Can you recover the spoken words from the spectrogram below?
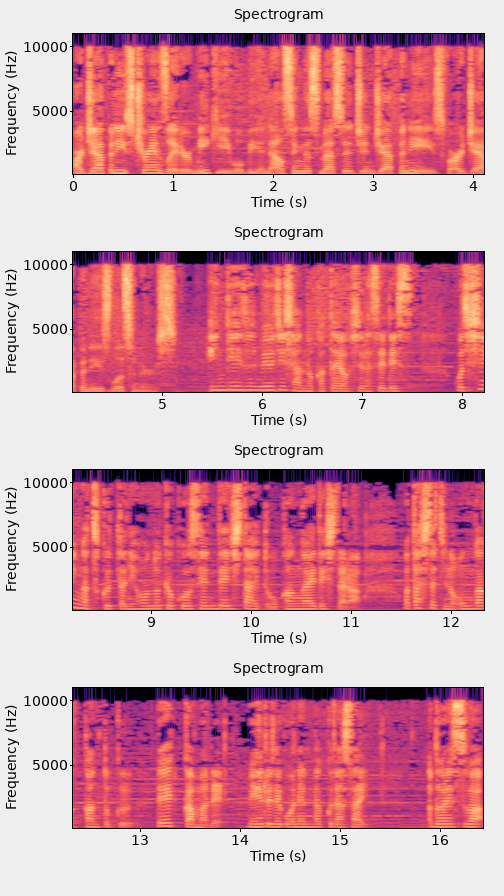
Our Japanese translator, Miki, will be announcing this message in Japanese for our Japanese listeners. インディーズミュージシャンの方へお知らせです。ご自身が作った日本の曲を宣伝したいとお考えでしたら、 私たちの音楽監督、レイカまでメールでご連絡ください。アドレスは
